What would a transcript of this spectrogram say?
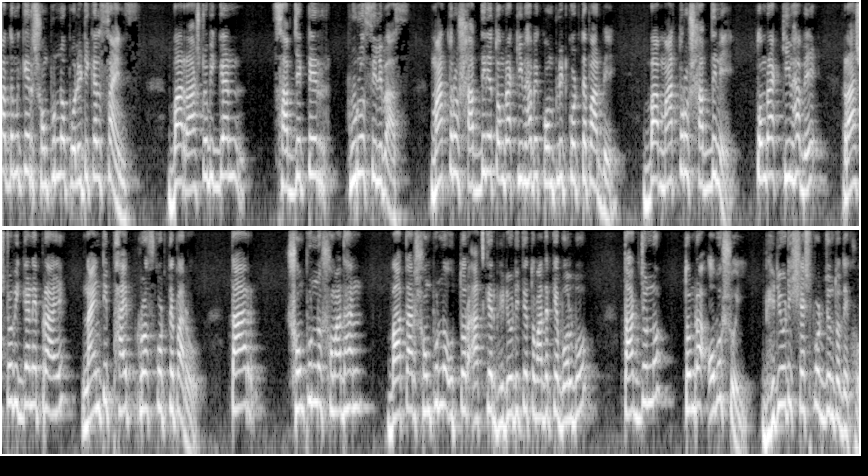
মাধ্যমিকের সম্পূর্ণ পলিটিক্যাল সায়েন্স বা রাষ্ট্রবিজ্ঞান সাবজেক্টের পুরো সিলেবাস মাত্র সাত দিনে তোমরা কীভাবে কমপ্লিট করতে পারবে বা মাত্র সাত দিনে তোমরা কীভাবে রাষ্ট্রবিজ্ঞানে প্রায় নাইনটি ফাইভ ক্রস করতে পারো, তার সম্পূর্ণ সমাধান বা তার সম্পূর্ণ উত্তর আজকের ভিডিওটিতে তোমাদেরকে বলব। তার জন্য তোমরা অবশ্যই ভিডিওটি শেষ পর্যন্ত দেখো।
